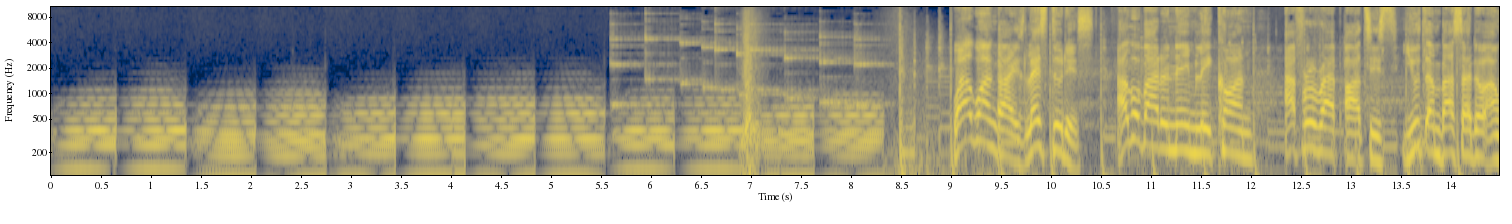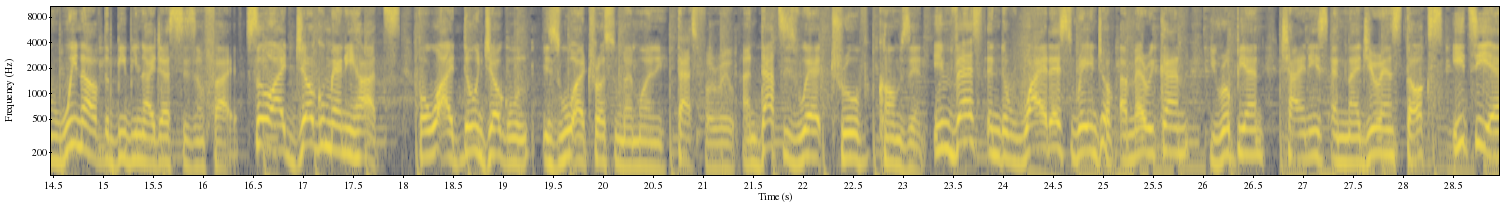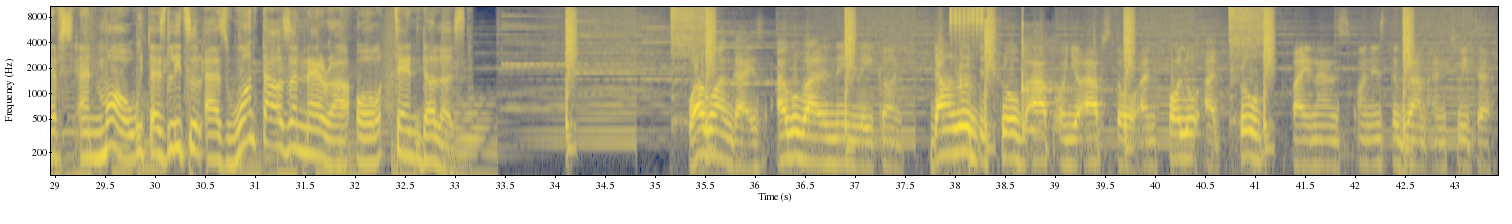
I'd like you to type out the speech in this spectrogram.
Well, on, guys, let's do this. I go by the name Laycon, Afro rap artist, youth ambassador, and winner of the BB Naija season 5. So I juggle many hats, but what I don't juggle is who I trust with my money. That's for real. And that is where Trove comes in. Invest in the widest range of American, European, Chinese, and Nigerian stocks, ETFs, and more with as little as 1,000 naira or $10. Well, on, guys, I go by the name Laycon. Download the Trove app on your app store and follow at Trove Finance on Instagram and Twitter.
